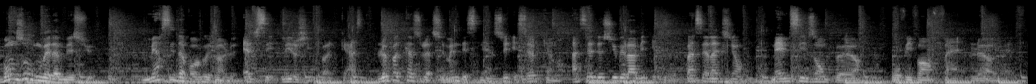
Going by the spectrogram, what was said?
Bonjour mesdames, messieurs. Merci d'avoir rejoint le FC Leadership Podcast, le podcast de la semaine destiné à ceux et celles qui en ont assez de suivre la vie et qui passer à l'action, même s'ils ont peur, pour vivre enfin leur rêve.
